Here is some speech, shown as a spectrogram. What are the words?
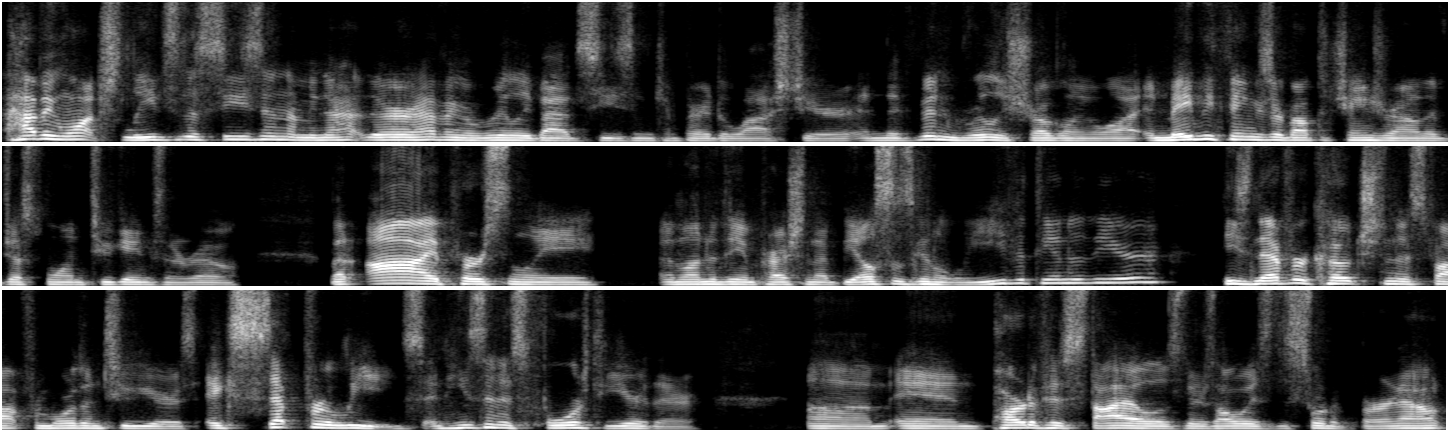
having watched Leeds this season, I mean, they're, they're having a really bad season compared to last year, and they've been really struggling a lot. And maybe things are about to change around. They've just won two games in a row. But I personally am under the impression that Bielsa is going to leave at the end of the year. He's never coached in a spot for more than two years, except for Leeds, and he's in his fourth year there. Um, and part of his style is there's always this sort of burnout,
